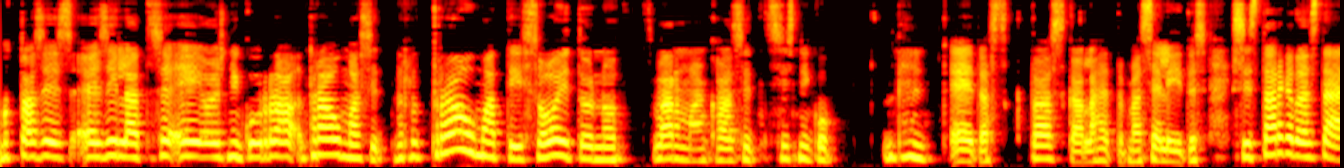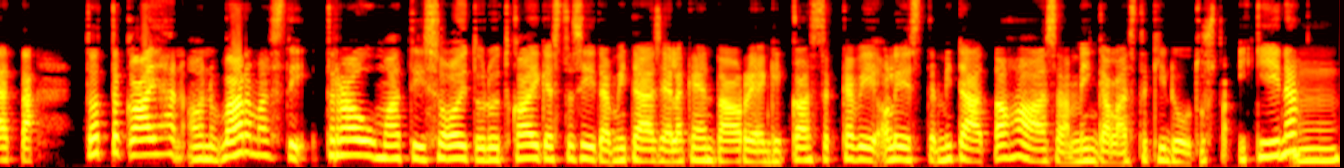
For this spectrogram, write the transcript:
Mutta siis ei sillä, että se ei olisi niinku ra- traumasi- traumatisoitunut varmaankaan, sit, siis niinku, nyt ei tässä taaskaan lähde tämä selitys. Siis tarkoitan sitä, että totta kai hän on varmasti traumatisoitunut kaikesta siitä, mitä siellä kentaurienkin kanssa kävi, oli sitten mitä tahansa, minkälaista kidutusta ikinä. Mm.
